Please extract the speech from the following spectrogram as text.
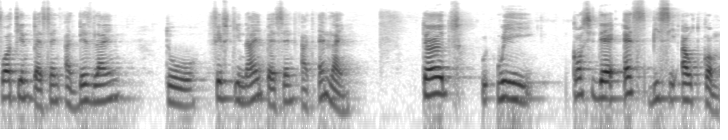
14% at baseline to 59% at endline. Third, we consider SBC outcome.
